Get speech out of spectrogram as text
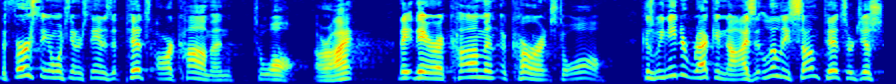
The first thing I want you to understand is that pits are common to all, all right? They, they are a common occurrence to all. Because we need to recognize that literally some pits are just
